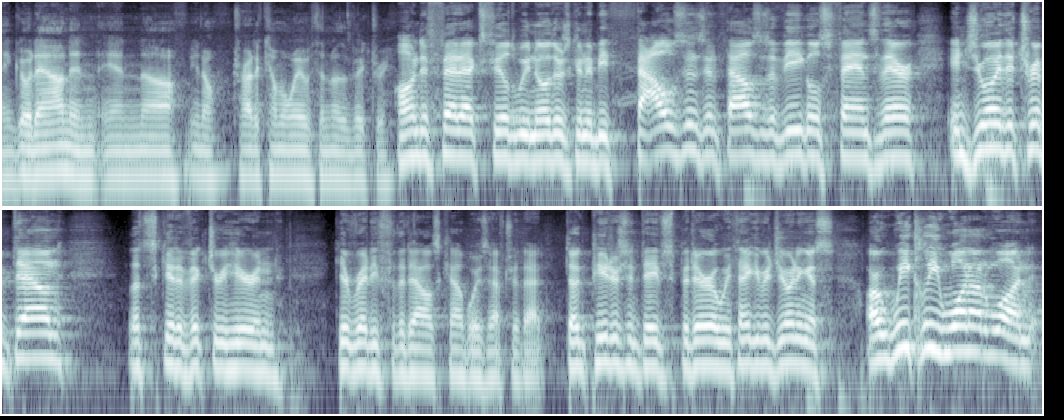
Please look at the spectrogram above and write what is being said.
and go down and, and uh, you know try to come away with another victory. On to FedEx Field, we know there's going to be thousands and thousands of Eagles fans there. Enjoy the trip down. Let's get a victory here and. In- get ready for the Dallas Cowboys after that. Doug Pederson, Dave Spadaro, we thank you for joining us. Our weekly one on one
